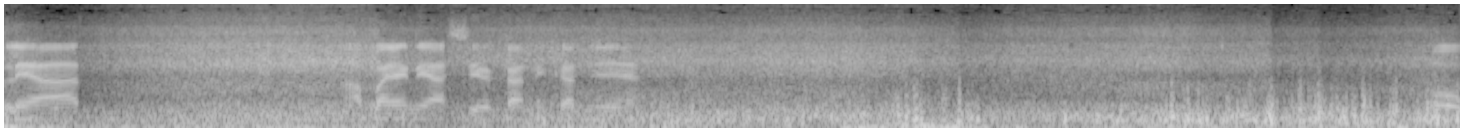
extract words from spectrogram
Lihat apa yang dihasilkan ikannya ya. Oh.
